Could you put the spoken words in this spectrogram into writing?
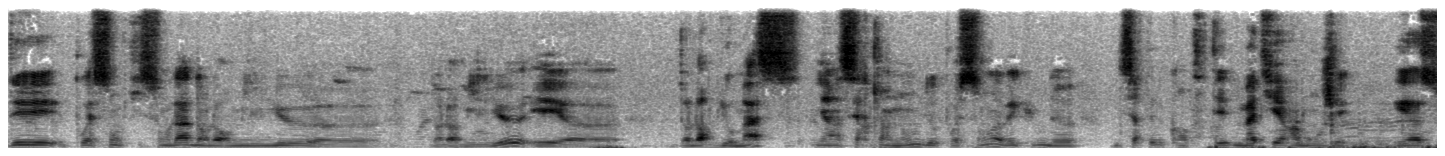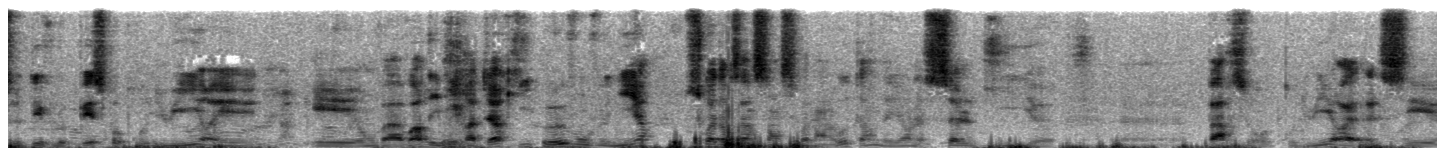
des poissons qui sont là dans leur milieu, euh, dans leur milieu et euh, dans leur biomasse. Il y a un certain nombre de poissons avec une, une, certaine quantité de matière à manger et à se développer, se reproduire et, Et on va avoir des migrateurs qui, eux, vont venir soit dans un sens, soit dans l'autre. Hein. D'ailleurs, la seule qui part se reproduire, c'est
